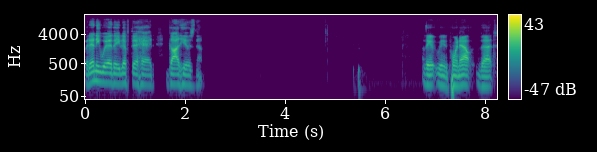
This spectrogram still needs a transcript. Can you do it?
but anywhere they lift their head, God hears them. I think we need to point out that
